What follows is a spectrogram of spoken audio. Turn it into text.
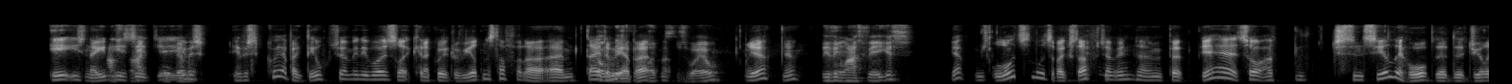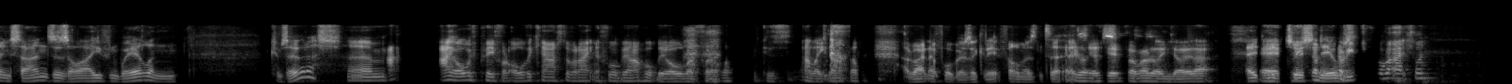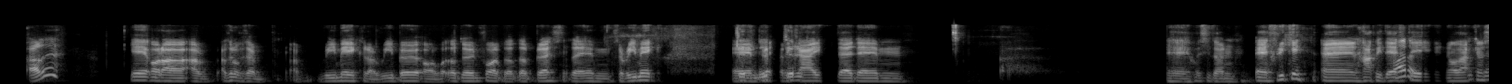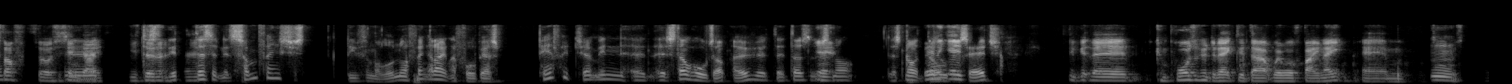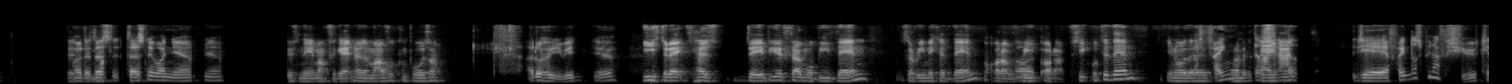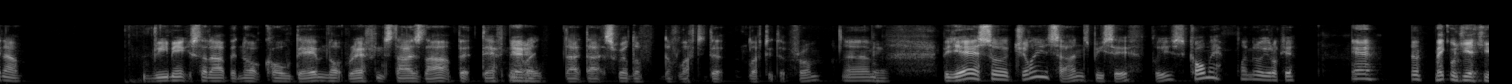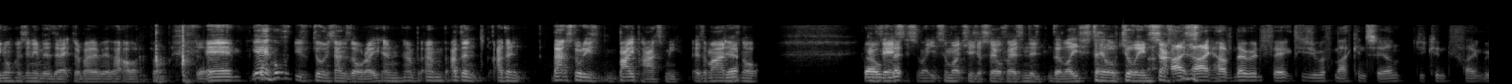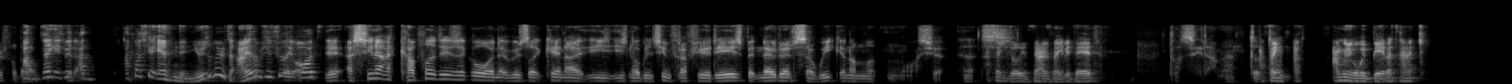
eighties, nineties. It, He, we'll he give was it was quite a big deal. So I mean, he was like kind of quite revered and stuff for that. Um, died Oh, away a bit. As well. Yeah, yeah. Leaving Las Vegas. Yep, loads and loads of big stuff. Do you know what I mean? Um, but yeah, so I sincerely hope that, that Julian Sands is alive and well and comes out of this. Um, I always pray for all the cast of Arachnophobia. I hope they all live forever because I like that film. Arachnophobia is a great film, isn't it? It really is a great film. I really enjoy that. It, Uh, it just there's a- a nails. it, actually. Are they? Yeah, or a, a I don't know if it's a, a remake or a reboot or what they're doing for it. They're, they're it's a remake. Did Um, directed by the guy did um, uh, what's he done? Uh, Freaky and Happy Death Day and all that kind of stuff. So it's the same Yeah. guy. He's doing Doesn't it. it, doesn't it? Some things just leave them alone. I think arachnophobia is perfect. Do you know what I mean? It, it still holds up now. It, it doesn't. It's not. It's not dull its edge. You've got the composer who directed that Werewolf by Night. Um, Mm. the- Oh, the Disney, Disney one, yeah, yeah. whose name I'm forgetting now, the Marvel composer. I know who you mean. Yeah. He's direct his debut film will be Them. It's a remake of Them or a re, or a sequel to Them. You know the I think the there's-. Yeah, I think there's been a few kind of remakes to that, but not called them, not referenced as that, but definitely that that's where they've they've lifted it lifted it from. Um, Yeah. But yeah, so Julian Sands, be safe, please. Call me. Let me know you're okay. Yeah. Yeah. Michael Giacchino is the name of the director, by the way, that other film. Yeah. Um, yeah, hopefully Julian Sands is all right. And um, I didn't, I didn't. That story's bypassed me as a man Yeah. who's not Well, invested so much- so much as yourself as in the, the lifestyle of Julian Sands. I, I have now infected you with my concern. You can thank me for I that. think it's weird. I, I've not seen anything in the news about it either, which is really odd. Yeah, I seen it a couple of days ago, and it was like kind of he, he's not been seen for a few days, but now it's a week, and I'm like, oh shit. I think Julian Sands might be dead. don't say that, man. Don't, I think I, I'm going to go with Bear Attack.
